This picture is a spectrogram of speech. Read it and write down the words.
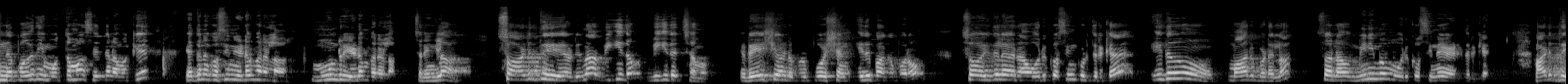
இந்த பகுதி மொத்தமா சேர்த்து நமக்கு எத்தனை கொஸ்டின் இடம் பெறலாம் மூன்று இடம் பெறலாம் சரிங்களா? ஸோ அடுத்து அப்படின்னா விகிதம் விகிதச்சமம். ரேஷியோ அண்ட் ப்ரொபோர்ஷன் இது பார்க்க போறோம். ஸோ இதில் நான் ஒரு கொஸ்டின் கொடுத்துருக்கேன். இதுவும் மாறுபடலாம். ஸோ நான் மினிமம் ஒரு கொஸ்டினே எடுத்திருக்கேன். அடுத்து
